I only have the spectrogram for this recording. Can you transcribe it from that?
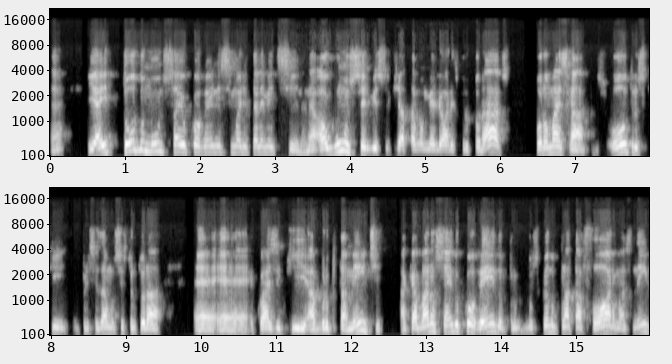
Né? E aí todo mundo saiu correndo em cima de telemedicina. Né? Alguns serviços que já estavam melhor estruturados foram mais rápidos. Outros que precisavam se estruturar é, é, quase que abruptamente, acabaram saindo correndo, buscando plataformas, nem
